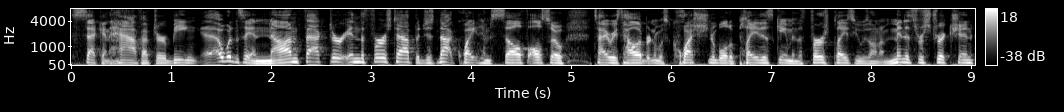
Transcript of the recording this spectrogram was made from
second half after being, I wouldn't say a non factor in the first half, but just not quite himself. Also, Tyrese Halliburton was questionable to play this game in the first place. He was on a minutes restriction,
